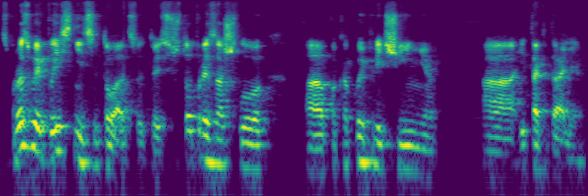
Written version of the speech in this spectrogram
с просьбой пояснить ситуацию, то есть что произошло, э, по какой причине э, и так далее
